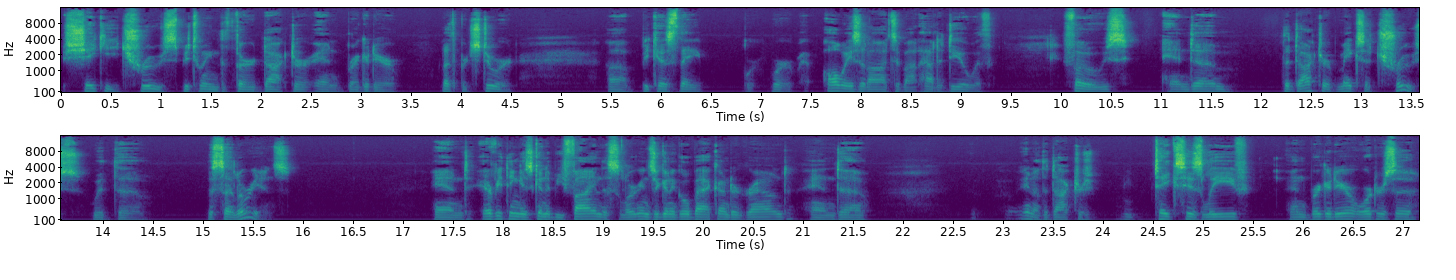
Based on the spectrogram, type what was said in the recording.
shaky truce between the Third Doctor and Brigadier Lethbridge Stewart uh, because they were, were always at odds about how to deal with foes, and um, the Doctor makes a truce with the the Silurians and everything is going to be fine. The Silurians are going to go back underground, and uh, you know the doctor takes his leave, and Brigadier orders a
